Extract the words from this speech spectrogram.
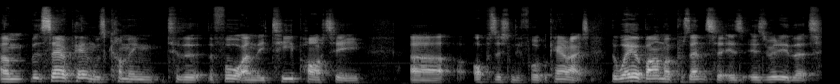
Um, but Sarah Palin was coming to the, the fore, and the Tea Party uh, opposition to the Affordable Care Act. The way Obama presents it is, is really that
